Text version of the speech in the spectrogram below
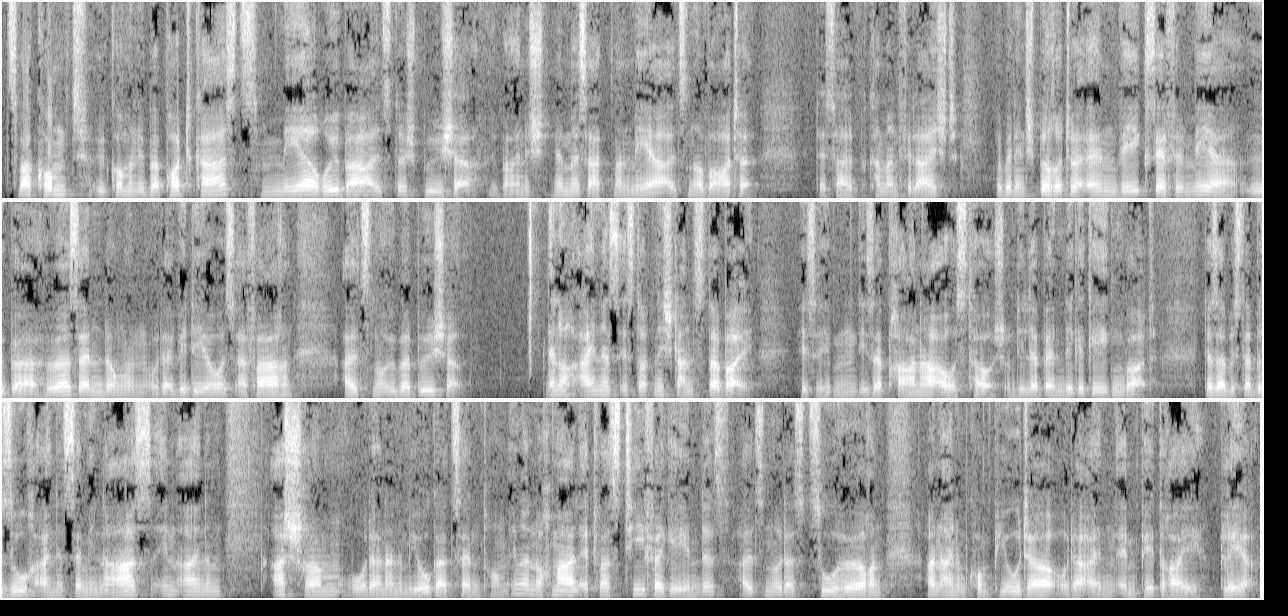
zwar kommt, kommen über Podcasts mehr rüber als durch Bücher. Über eine Stimme sagt man mehr als nur Worte. Deshalb kann man vielleicht über den spirituellen Weg sehr viel mehr über Hörsendungen oder Videos erfahren als nur über Bücher. Dennoch eines ist dort nicht ganz dabei, ist eben dieser Prana-Austausch und die lebendige Gegenwart. Deshalb ist der Besuch eines Seminars in einem Ashram oder in einem Yoga-Zentrum immer noch mal etwas tiefer gehendes als nur das Zuhören an einem Computer oder einem MP3-Player.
